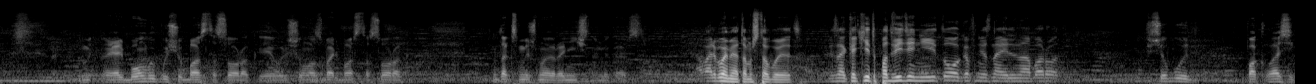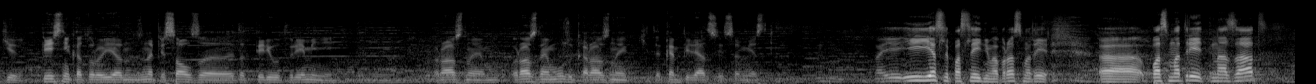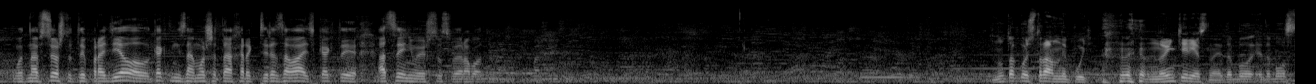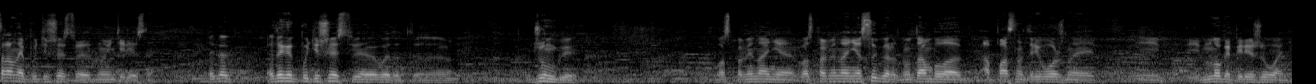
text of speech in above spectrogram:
И альбом выпущу Баста 40. Я его решил назвать Баста 40. Ну, так смешно, иронично, мне кажется. А в альбоме там что будет? Не знаю, какие-то подведения итогов, не знаю, или наоборот. Все будет по классике. Песни, которые я написал за этот период времени. Разная, разная музыка, разные какие-то компиляции, совместки. И, и если последний вопрос, смотри, э, посмотреть назад, вот на все, что ты проделал, как ты, не знаю, можешь это охарактеризовать, как ты оцениваешь всю свою работу? Ну, такой странный путь, но интересно. Это было, это было странное путешествие, но интересное. Это как, это как путешествие в этот, э, в джунгли. Воспоминания, воспоминания супер, но там было опасно, тревожно и, и много переживаний.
